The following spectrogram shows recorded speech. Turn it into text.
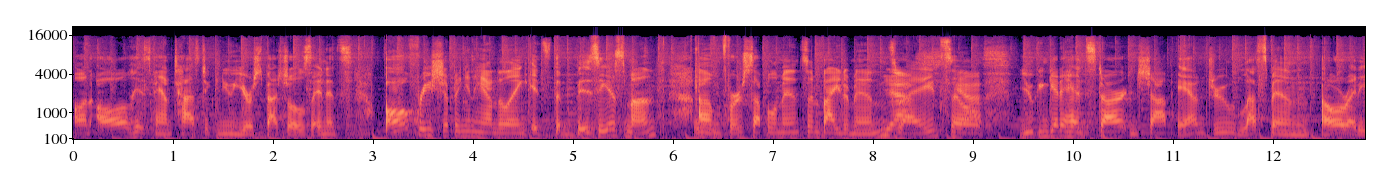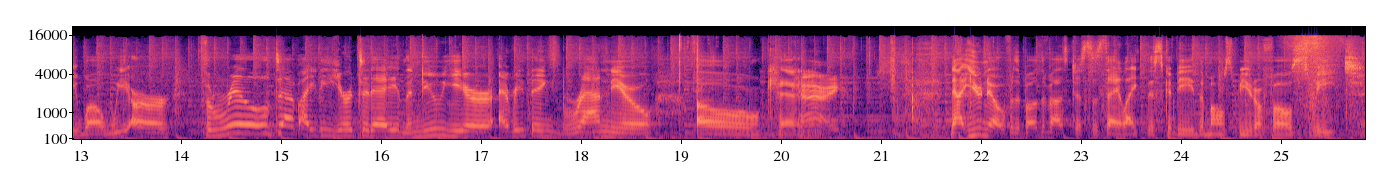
on all his fantastic New Year specials, and it's all free shipping and handling. It's the busiest month um, for supplements and vitamins, yes, right? So yes. you can get a head start and shop Andrew Lessman. Alrighty, well, we are thrilled to have Heidi here today in the new year, everything brand new. Okay. Okay. Now, you know, for the both of us, just to say, like, this could be the most beautiful suite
